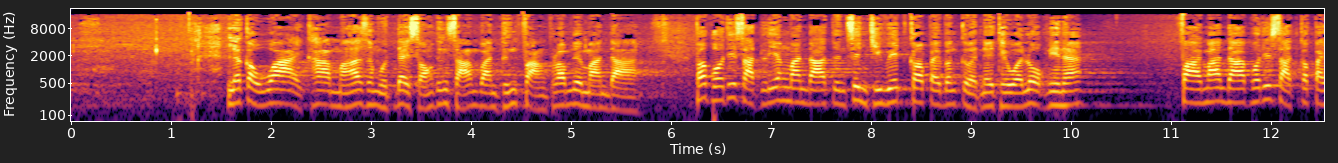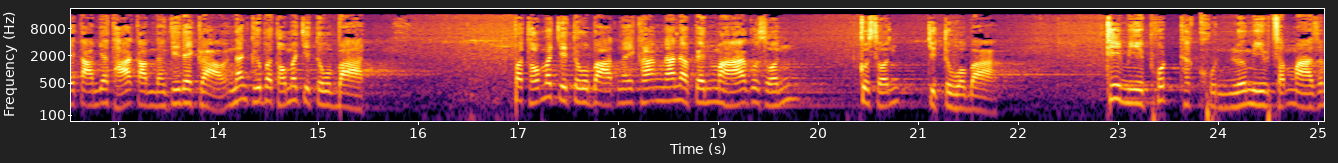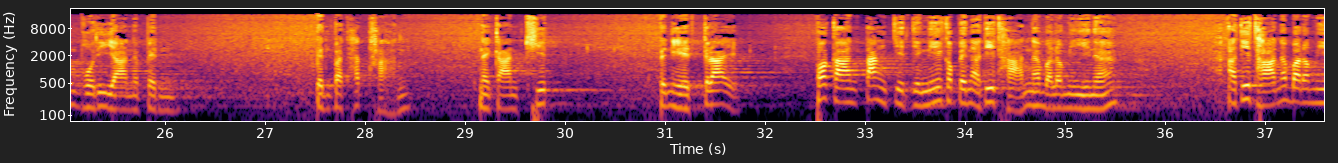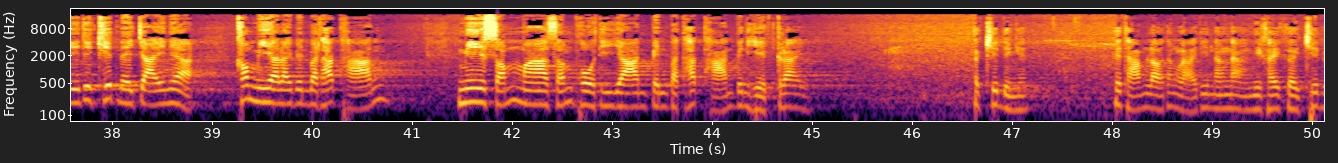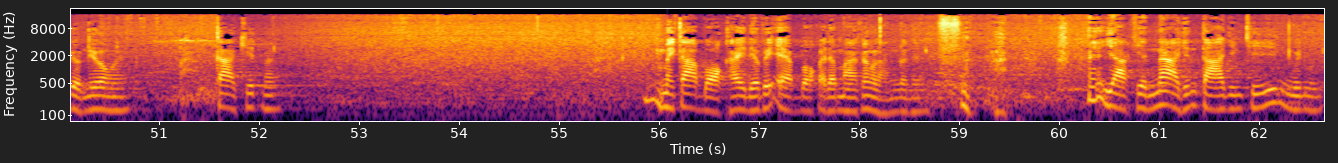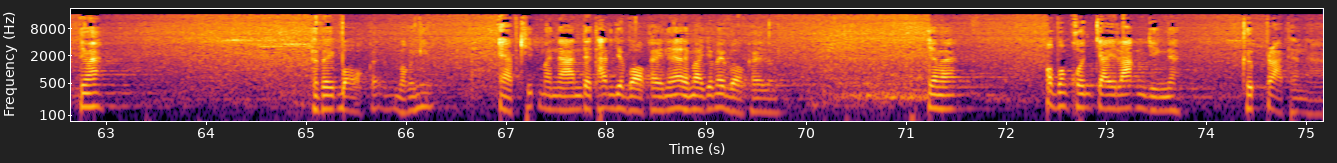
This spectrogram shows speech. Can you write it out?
แล้วก็ว่ายข้ามมหาสมุทรได้สองถึงสามวันถึงฝั่งพร้อมด้วยมารดา พระโพธิสัตว์เลี้ยงมารดาจนสิ้นชีวิตก็ไปบังเกิดในเทวโลกนี้นะ ฝ่ายมารดาโพธิสัตว์ก็ไปตามยถากรรมดังที่ได้กล่าว นั่นคือปฐมจิตูบาท ปฐมจิตูบาทในครั้งนั้นเป็นมหากุศล กุศลจิตูบาท ที่มีพุทธคุณหรือมีสัมมาสัมโพธิญาณเป็นเป็นประทัดฐานในการคิดเป็นเหตุใกล้ เพราะการตั้งจิตอย่างนี้เขาเป็นอธิษฐานนะบารมีนะ อธิษฐานนะบารมีที่คิดในใจเนี่ยเขามีอะไรเป็นประทัดฐาน มีสัมมาสัมโพธิญาณเป็นประทัดฐานเป็นเหตุใกล้ถ้าคิดอย่างเงี้ยให้ถามเราทั้งหลายที่นั่งๆมีใครเคยคิดแบบนี้บ้างไหมกล้าคิดไหมไม่กล้าบอกใคร เดี๋ยวไปแอบบอกอาตมาข้างหลังกันเลยอยากเห็นหน้าเห็นตาจริงๆไม่รู้ใช่ไหมแต่ไปบอกบอกนี้แอบคิดมานาน แต่ท่านจะบอกใครนะอาตมาจะไม่บอกใครหรอก ใช่ไหมเพราบางคนใจรักจริงเนี่ยคือปรารถนา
